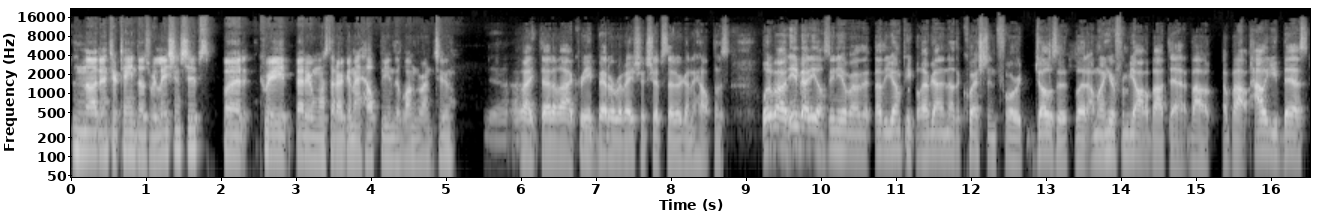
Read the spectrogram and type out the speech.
not entertain those relationships but create better ones that are going to help you in the long run too. Yeah i like that a lot. Create better relationships that are going to help us what about anybody else? Any of our other young people? I've got another question for Joseph, but I'm going to hear from y'all about that. About about how you best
